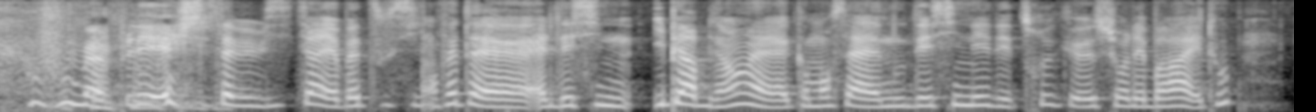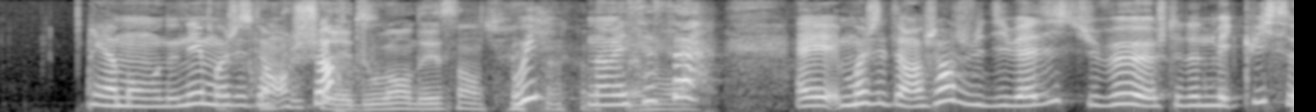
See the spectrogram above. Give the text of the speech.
vous m'appelez, je suis sa babysitter, y a pas de souci. En fait, euh, elle dessine hyper bien, elle a commencé à nous dessiner des trucs euh, sur les bras et tout. Et à un moment donné, moi j'étais en short. Elle est en dessin. tu Oui, non mais c'est ça. Et moi j'étais en short, je lui dis vas-y si tu veux, je te donne mes cuisses,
